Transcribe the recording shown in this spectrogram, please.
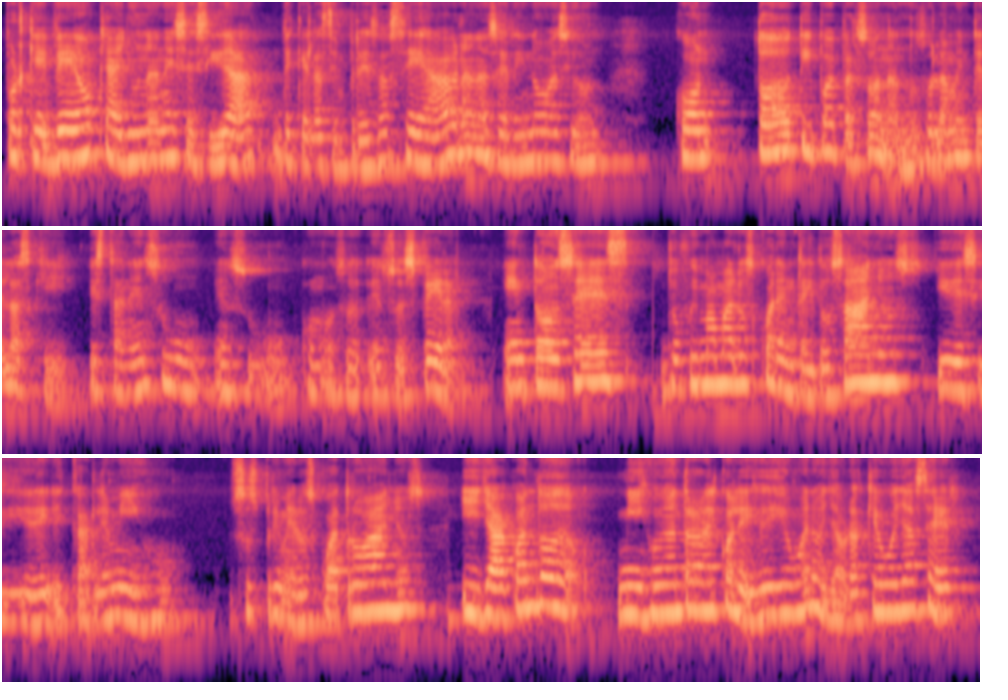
porque veo que hay una necesidad de que las empresas se abran a hacer innovación con todo tipo de personas, no solamente las que están en su, en su, como en su esfera. Entonces, yo fui mamá a los 42 años y decidí dedicarle a mi hijo sus primeros cuatro años. Y ya cuando mi hijo iba a entrar al colegio y dije, bueno, ¿y ahora qué voy a hacer?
